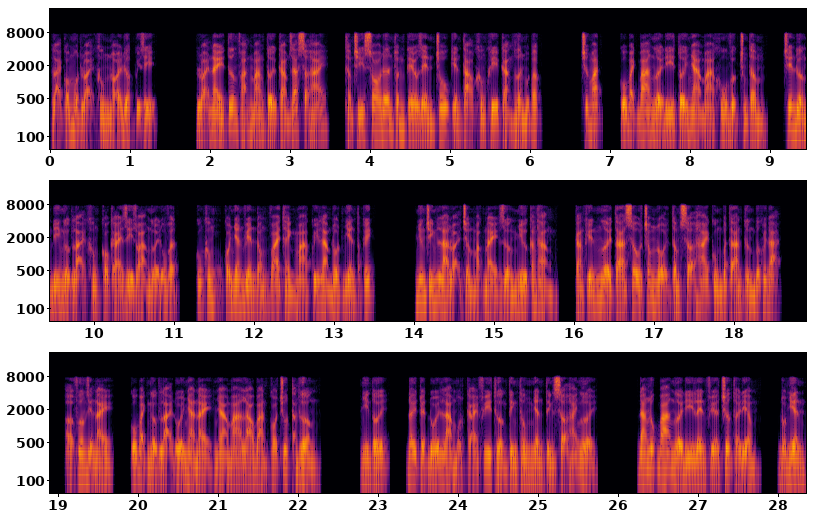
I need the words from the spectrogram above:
lại có một loại không nói được quỷ dị. Loại này tương phản mang tới cảm giác sợ hãi, thậm chí so đơn thuần kêu rền chỗ kiến tạo không khí càng hơn một bậc. Trước mắt, cố bạch ba người đi tới nhà ma khu vực trung tâm, trên đường đi ngược lại không có cái gì dọa người đồ vật cũng không có nhân viên đóng vai thành ma quỷ làm đột nhiên tập kích. Nhưng chính là loại trầm mặc này dường như căng thẳng, càng khiến người ta sâu trong nội tâm sợ hãi cùng bất an từng bước quyết đại. Ở phương diện này, cố bạch ngược lại đối nhà này, nhà ma lao bản có chút tán thưởng. Nhìn tới, đây tuyệt đối là một cái phi thường tinh thông nhân tính sợ hãi người. Đang lúc ba người đi lên phía trước thời điểm, đột nhiên,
